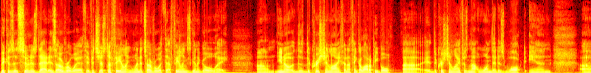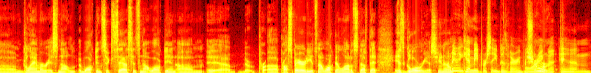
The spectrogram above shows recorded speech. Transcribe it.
Because as soon as that is over with if it's just a feeling when it's over with that feeling is going to go away. Um, you know the, the christian life and i think a lot of people uh, the christian life is not one that is walked in um, glamour it's not walked in success it's not walked in um, uh, pr- uh, prosperity it's not walked in a lot of stuff that is glorious you know I mean, it can be perceived as very boring Sure. and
